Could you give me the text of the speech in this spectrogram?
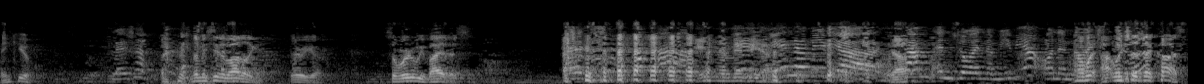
Thank you. Pleasure. Let me see the bottle again. There we go. So where do we buy this? And- In In, Namibia. in Namibia. Yeah. Come enjoy Namibia on a nice How much, how much does that cost?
